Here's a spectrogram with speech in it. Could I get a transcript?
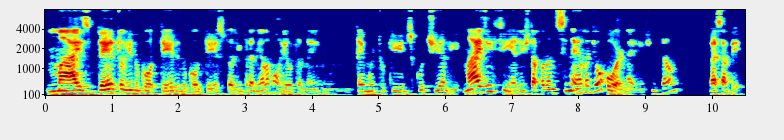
Mas dentro ali do roteiro, do contexto ali, para mim ela morreu também. Não tem muito o que discutir ali. Mas, enfim, a gente está falando de cinema de horror, né, gente? Então, vai saber.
